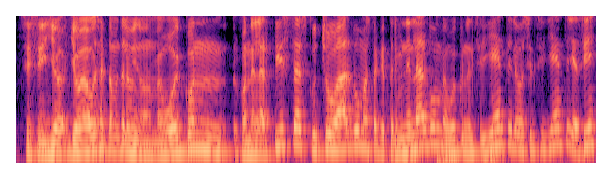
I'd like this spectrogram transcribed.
Sí, sí, yo, yo hago exactamente lo mismo. Me voy con, con el artista, escucho álbum hasta que termine el álbum, me voy con el siguiente y luego es el siguiente y así.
